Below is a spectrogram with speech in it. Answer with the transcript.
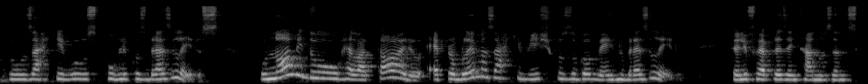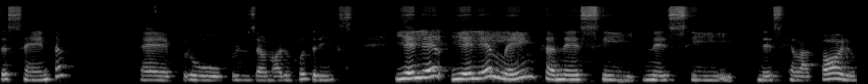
dos arquivos públicos brasileiros. O nome do relatório é Problemas Arquivísticos do Governo Brasileiro. Então, ele foi apresentado nos anos 60 é, para o José Honório Rodrigues. E ele, e ele elenca nesse, nesse, nesse relatório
